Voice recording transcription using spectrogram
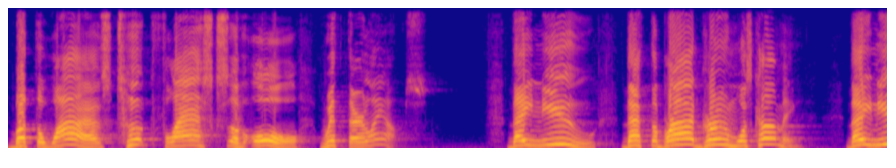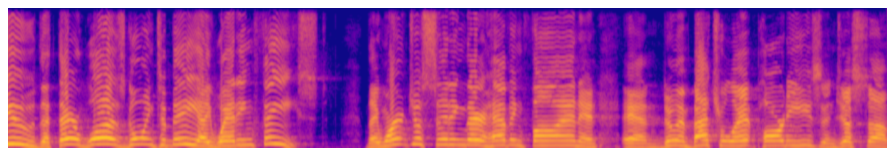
But the wise took flasks of oil with their lamps. They knew that the bridegroom was coming, they knew that there was going to be a wedding feast. They weren't just sitting there having fun and, and doing bachelorette parties and just uh,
